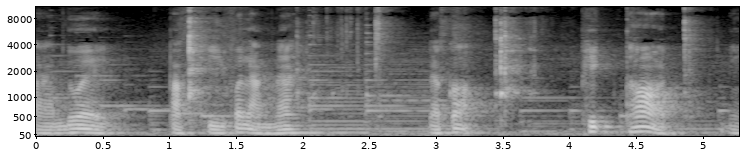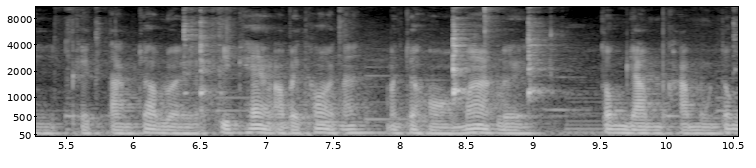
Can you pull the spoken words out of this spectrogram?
ตามด้วยผักชีฝรั่งนะ แล้วก็พริกทอดนี่เผ็ดตามชอบเลยพริกแห้งเอาไปทอดนะ มันจะหอมมากเลย ต้มยำขาหมูต้อง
